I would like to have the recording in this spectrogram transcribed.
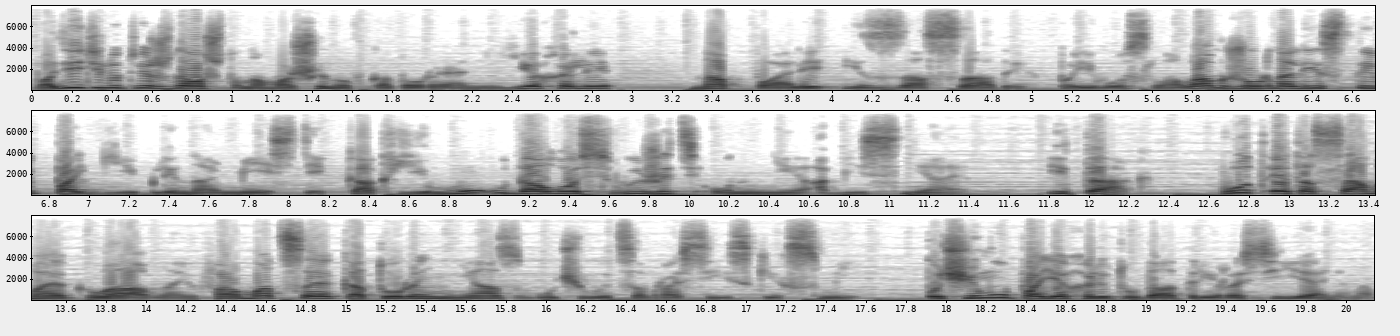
Водитель утверждал, что на машину, в которой они ехали, напали из засады. По его словам, журналисты погибли на месте. Как ему удалось выжить, он не объясняет. Итак, вот это самая главная информация, которая не озвучивается в российских СМИ. Почему поехали туда три россиянина?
